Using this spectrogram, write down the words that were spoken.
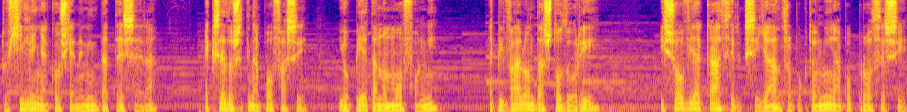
του 1994 εξέδωσε την απόφαση η οποία ήταν ομόφωνη επιβάλλοντας στο Δουρί ισόβια κάθυρξη για ανθρωποκτονία από πρόθεση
